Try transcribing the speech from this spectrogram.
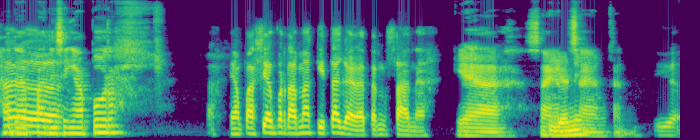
Ada apa di Ah. Singapura? Yang pasti yang pertama kita gak datang ke sana. Ya, Iya sayang sayangkan. Iya.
